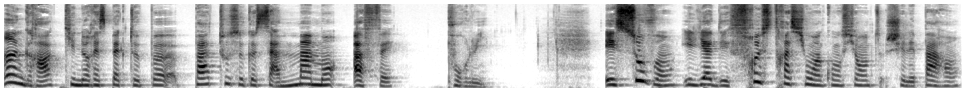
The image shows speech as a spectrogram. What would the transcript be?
ingrat qui ne respecte pas, pas tout ce que sa maman a fait pour lui. Et souvent, il y a des frustrations inconscientes chez les parents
